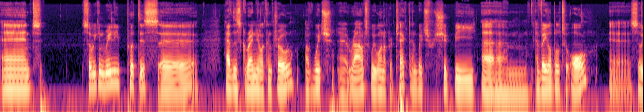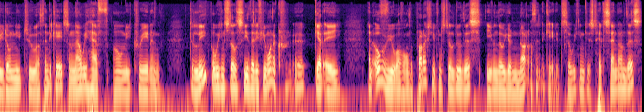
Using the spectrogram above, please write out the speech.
And so we can really put this, uh, have this granular control of which uh, routes we want to protect and which should be um, available to all. Uh, so you don't need to authenticate. So now we have only create and delete, but we can still see that if you want to uh, get a an overview of all the products, you can still do this even though you're not authenticated. So we can just hit send on this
